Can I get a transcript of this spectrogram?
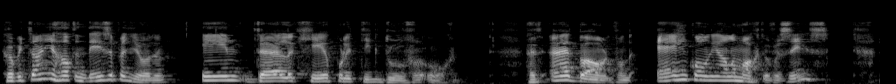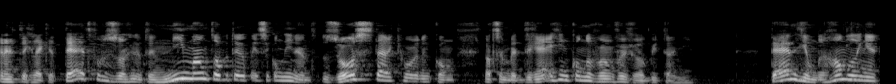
Groot-Brittannië had in deze periode één duidelijk geopolitiek doel voor ogen: het uitbouwen van de eigen koloniale macht overzees en er tegelijkertijd voor zorgen dat er niemand op het Europese continent zo sterk worden kon dat ze een bedreiging konden vormen voor Groot-Brittannië. Tijdens die onderhandelingen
